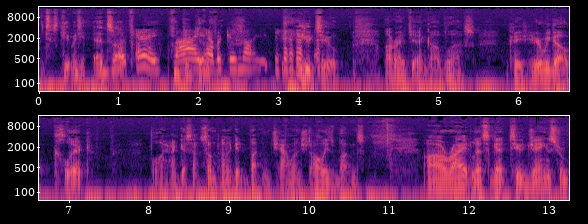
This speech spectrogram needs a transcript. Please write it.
Just giving you heads up. Okay. Bye. Have a good night. you too. All right, Jan. God bless. Okay, here we go. Click. Boy, I guess I, sometimes I get button challenged. All these buttons. All right, let's get to James from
